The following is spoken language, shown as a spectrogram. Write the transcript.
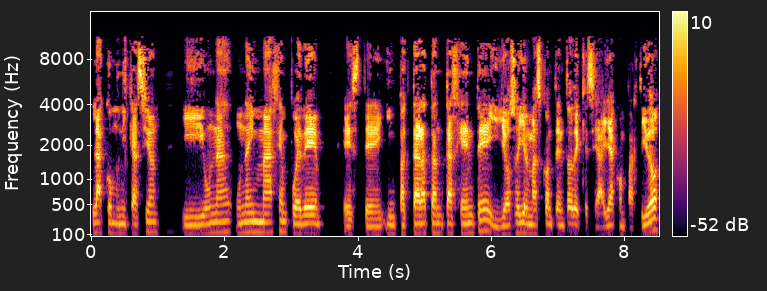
la comunicación. Y una, una imagen puede este, impactar a tanta gente y yo soy el más contento de que se haya compartido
